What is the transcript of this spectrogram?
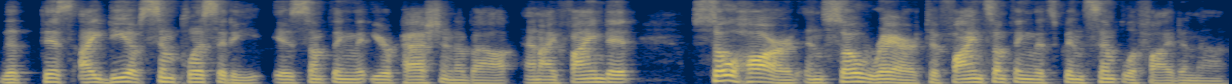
that this idea of simplicity is something that you're passionate about. And I find it so hard and so rare to find something that's been simplified enough.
